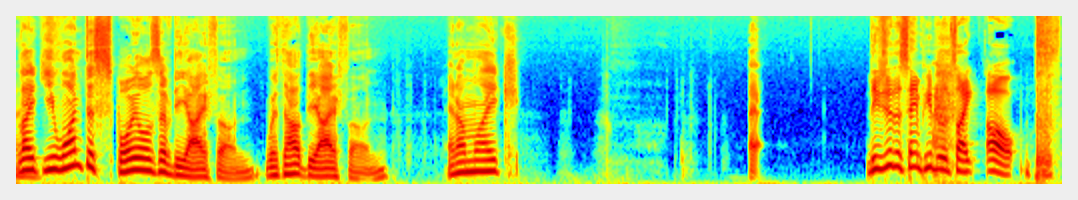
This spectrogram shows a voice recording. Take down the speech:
like you want the spoils of the iPhone without the iPhone, and I'm like, these are the same people. It's like, oh, pff,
